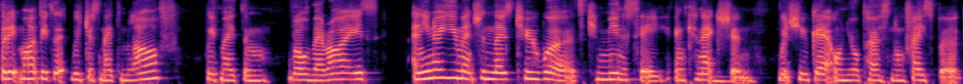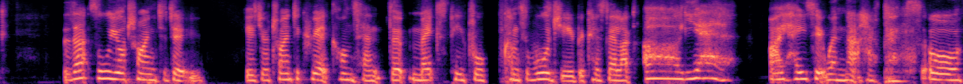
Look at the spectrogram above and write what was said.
But it might be that we've just made them laugh, we've made them roll their eyes. And you know, you mentioned those two words, community and connection, mm. which you get on your personal Facebook. That's all you're trying to do is you're trying to create content that makes people come towards you because they're like, oh, yeah, I hate it when that happens. Or,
